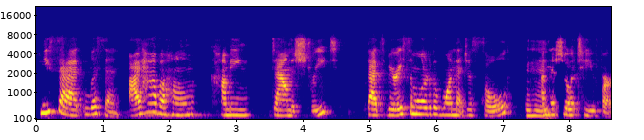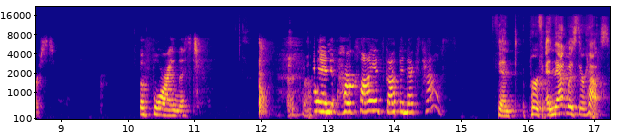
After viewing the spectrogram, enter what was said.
He said, Listen, I have a home coming down the street that's very similar to the one that just sold. Mhm. I'm going to show it to you first before I list. and her clients got the next house, Fant- perfect and that was their house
